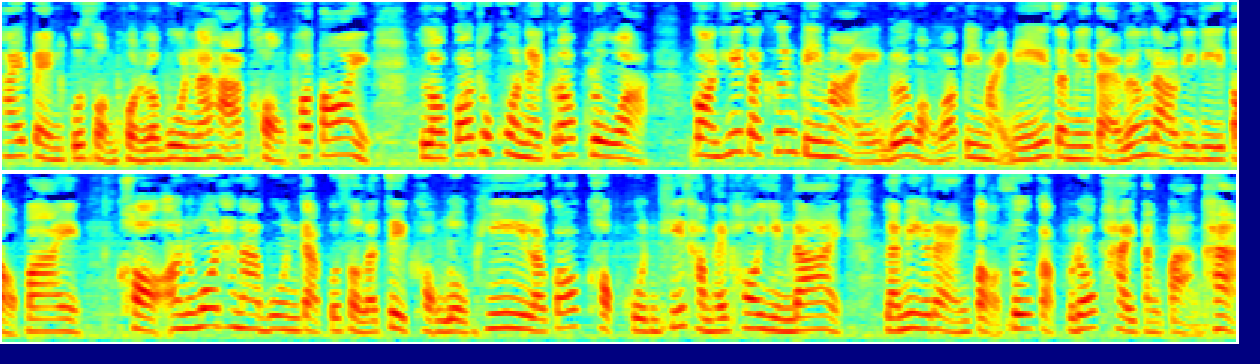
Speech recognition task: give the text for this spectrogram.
ให้เป็นกุศลผลบุญนะคะ ของพ่อต้อย แล้วก็ทุกคนในครอบครัว ก่อนที่จะขึ้นปีใหม่ ด้วยหวังว่าปีใหม่นี้จะมีแต่เรื่องราวดีๆ ต่อไป ขออนุโมทนาบุญกับกุศลจิตของหลวงพี่ แล้วก็ขอบคุณที่ทำให้พ่อยิ้มได้ และมีแรงต่อสู้กับโรคภัยต่างๆ ค่ะ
